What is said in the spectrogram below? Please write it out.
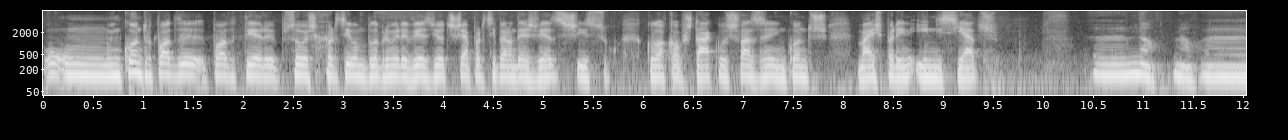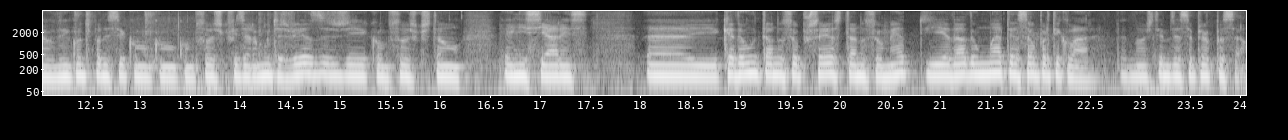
um encontro pode, pode ter pessoas que participam pela primeira vez e outros que já participaram dez vezes. Isso coloca obstáculos, faz encontros mais para iniciados? Uh, não, não. Uh, os encontros podem ser com, com, com, pessoas que fizeram muitas vezes e com pessoas que estão a iniciarem-se. Uh, e cada um está no seu processo, está no seu método e é dada uma atenção particular. Portanto, nós temos essa preocupação.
